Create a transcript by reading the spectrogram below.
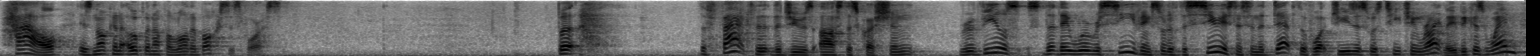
How is not going to open up a lot of boxes for us. But the fact that the Jews asked this question reveals that they were receiving sort of the seriousness and the depth of what Jesus was teaching rightly. Because when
